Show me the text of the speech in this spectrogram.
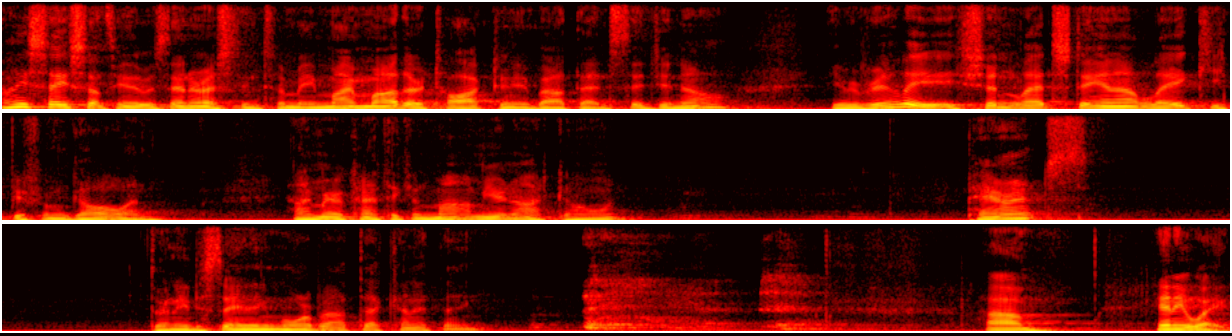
let me say something that was interesting to me. My mother talked to me about that and said, you know, you really shouldn't let staying out late keep you from going. And I remember kind of thinking, Mom, you're not going. Parents, do I need to say anything more about that kind of thing? Um, anyway,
